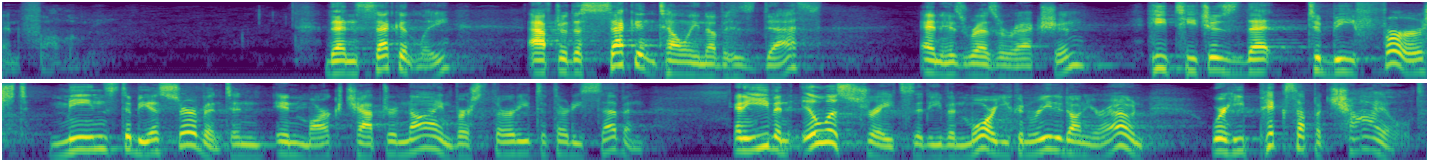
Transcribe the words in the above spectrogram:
and follow me. Then, secondly, after the second telling of his death and his resurrection, he teaches that to be first means to be a servant in, in Mark chapter 9, verse 30 to 37. And he even illustrates it even more. You can read it on your own, where he picks up a child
